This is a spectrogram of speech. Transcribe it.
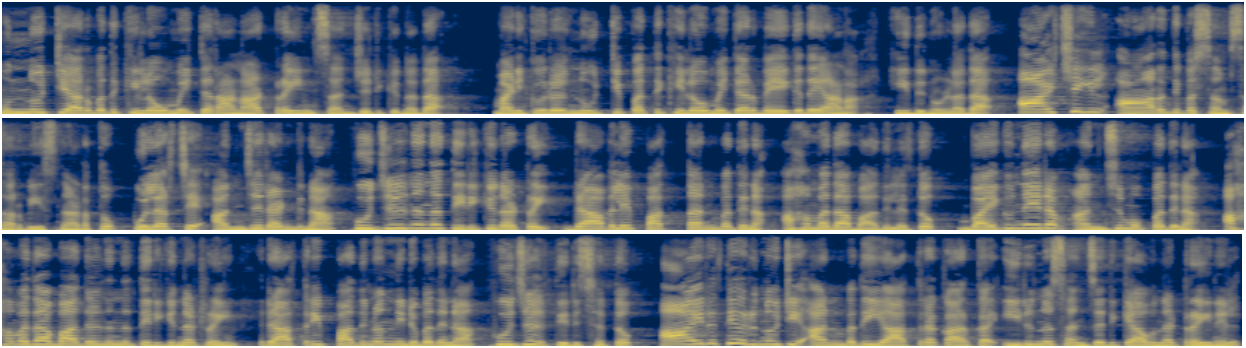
മുന്നൂറ്റി അറുപത് കിലോമീറ്ററാണ് ട്രെയിൻ സഞ്ചരിക്കുന്നത്. മണിക്കൂറിൽ നൂറ്റിപ്പത്ത് കിലോമീറ്റർ വേഗതയാണ് ഇതിനുള്ളത്. ആഴ്ചയിൽ ആറ് ദിവസം സർവീസ് നടത്തും. പുലർച്ചെ അഞ്ച് രണ്ടിന് ഭുജിൽ നിന്ന് തിരിക്കുന്ന ട്രെയിൻ രാവിലെ പത്ത് അൻപതിന് അഹമ്മദാബാദിലെത്തും. വൈകുന്നേരം അഞ്ച് മുപ്പതിന് അഹമ്മദാബാദിൽ നിന്ന് തിരിക്കുന്ന ട്രെയിൻ രാത്രി പതിനൊന്ന് ഇരുപതിന് ഭുജിൽ തിരിച്ചെത്തും. ആയിരത്തി ഒരുന്നൂറ്റി അൻപത് യാത്രക്കാർക്ക് ഇരുന്ന് സഞ്ചരിക്കാവുന്ന ട്രെയിനിൽ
